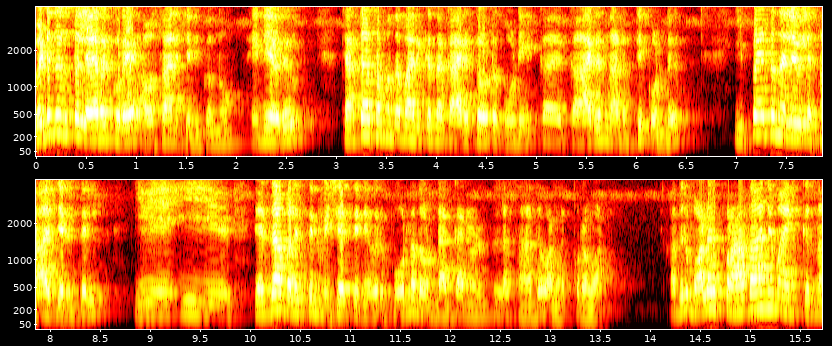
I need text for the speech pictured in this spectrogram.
വെടിനിർത്തൽ ഏറെക്കുറെ അവസാനിച്ചിരിക്കുന്നു. ഇനി ഒരു ചർച്ചാ സംബന്ധമായിരിക്കുന്ന കാര്യത്തോട് കൂടി കാര്യം നടത്തിക്കൊണ്ട് ഇപ്പോഴത്തെ നിലവിലെ സാഹചര്യത്തിൽ ഈ ഈ ഗസ പലസ്തീൻ വിഷയത്തിന് ഒരു പൂർണത ഉണ്ടാക്കാനുള്ള സാധ്യത വളരെ കുറവാണ്. അതിൽ വളരെ പ്രാധാന്യമായിരിക്കുന്ന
